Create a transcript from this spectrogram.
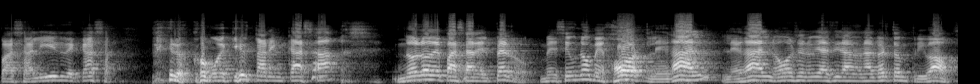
Para salir de casa pero como hay que estar en casa, no lo de pasar el perro. Me sé uno mejor, legal, legal, no se lo voy a decir a don Alberto en privado.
